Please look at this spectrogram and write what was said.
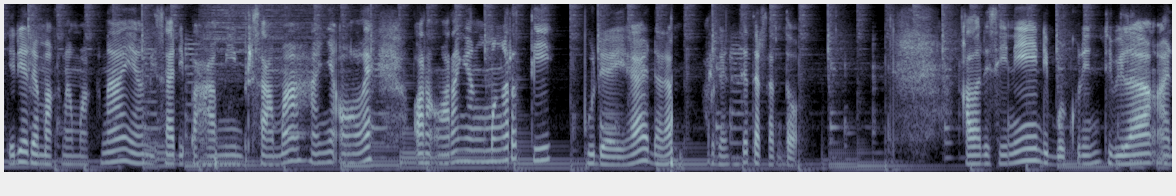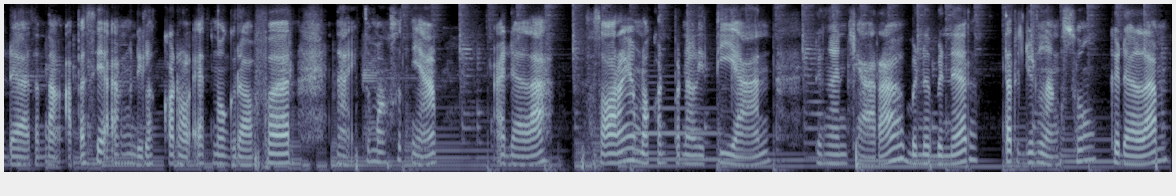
Jadi ada makna-makna yang bisa dipahami bersama hanya oleh orang-orang yang mengerti budaya dalam organisasi tertentu. Kalau di sini di buku ini dibilang ada tentang apa sih yang dilakukan oleh etnografer. Nah, itu maksudnya adalah seseorang yang melakukan penelitian dengan cara benar-benar terjun langsung ke dalam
